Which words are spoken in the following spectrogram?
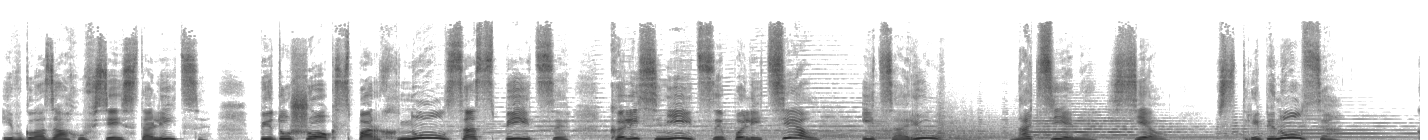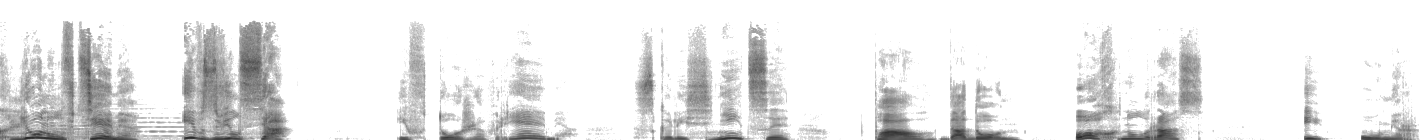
и в глазах у всей столицы Петушок спорхнул со спицы, Колесницы полетел И царю на теме сел, Встрепенулся, клюнул в теме И взвился. И в то же время с колесницы Пал Дадон, охнул раз И умер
